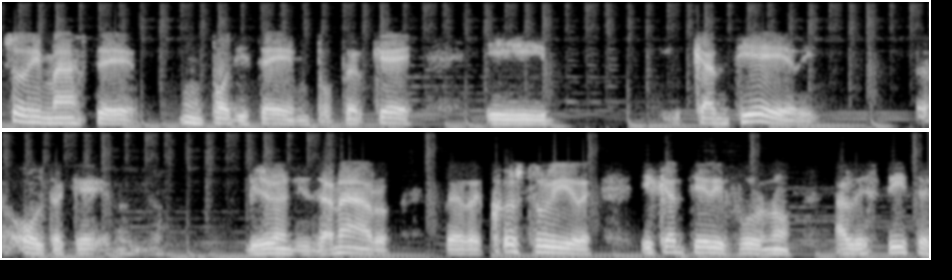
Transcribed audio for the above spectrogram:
sono rimaste un po' di tempo perché i, i cantieri, eh, oltre che bisogno di denaro per costruire, i cantieri furono allestiti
